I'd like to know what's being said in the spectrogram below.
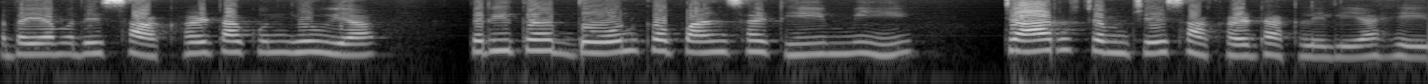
आता यामध्ये साखर टाकून घेऊया. तर इथं दोन कपांसाठी मी चार चमचे साखर टाकलेली आहे.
